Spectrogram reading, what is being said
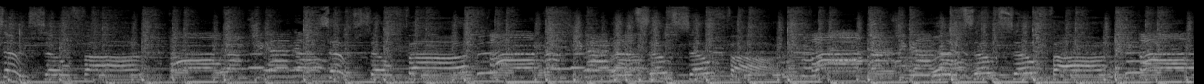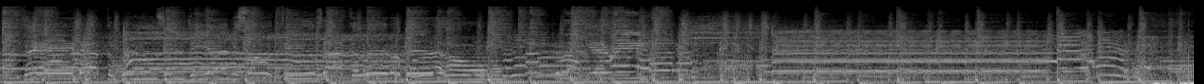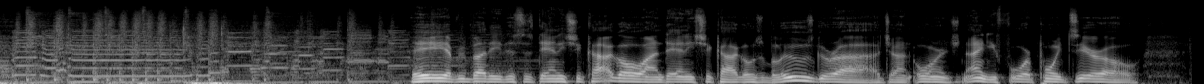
So, so far. Hey everybody, this is Danny Chicago on Danny Chicago's Blues Garage on Orange 94.0.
